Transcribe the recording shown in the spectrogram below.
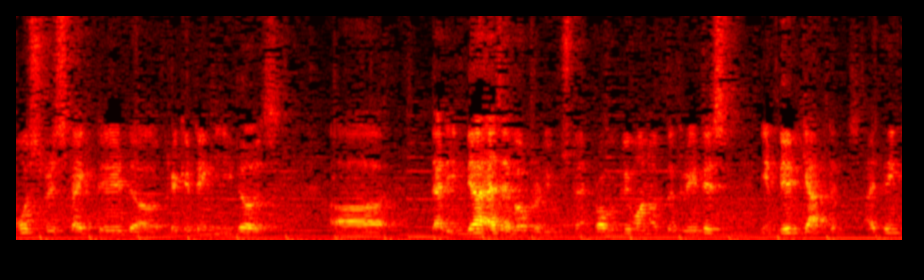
most respected uh, cricketing leaders uh, that India has ever produced, and probably one of the greatest Indian captains. I think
